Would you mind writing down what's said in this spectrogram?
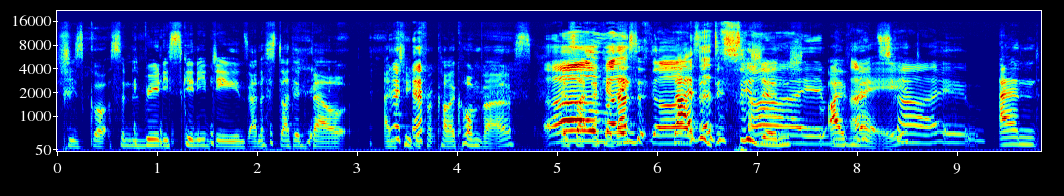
she's got some really skinny jeans and a studded belt and two different color Converse. it's like okay, that's a, that is a decision I've made. Time. And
